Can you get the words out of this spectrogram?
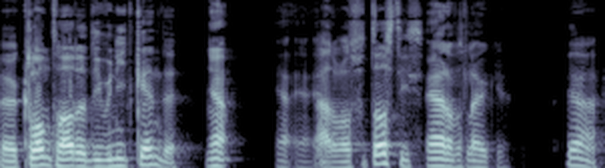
eh, klant hadden die we niet kenden. Ja, ja, ja. Ja, ja. dat was fantastisch. ja, dat was leuk. Ja. Ja, dus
